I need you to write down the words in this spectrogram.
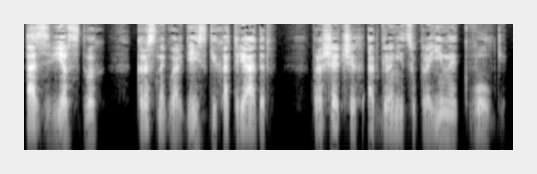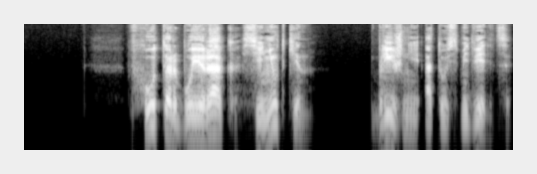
о зверствах красногвардейских отрядов, прошедших от границ Украины к Волге. В хутор Буерак-Синюткин ближний от Усть-Медведицы,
